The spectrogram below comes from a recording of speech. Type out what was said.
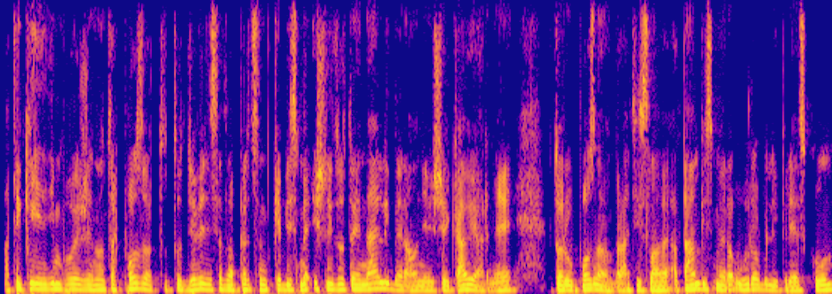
A ty keď im povieš, že no tak pozor, toto 92%, keby sme išli do tej najliberálnejšej kaviarne, ktorú poznám v Bratislave a tam by sme urobili prieskum,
